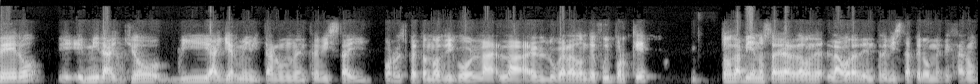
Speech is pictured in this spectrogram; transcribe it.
Pero, mira, yo vi, ayer me invitaron a una entrevista y por respeto no digo el lugar a donde fui porque todavía no sabía la, hora de entrevista, pero me dejaron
